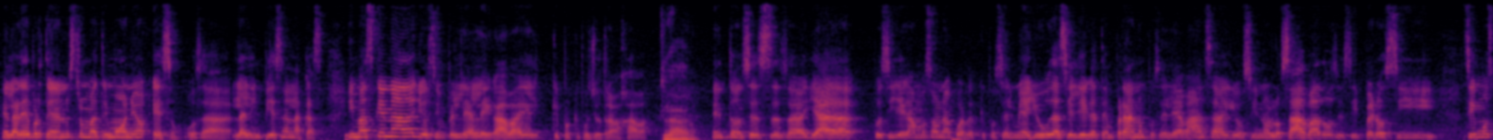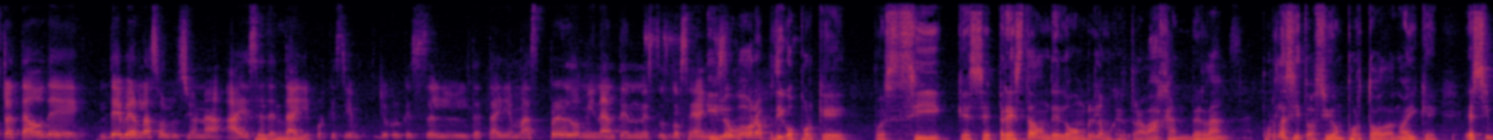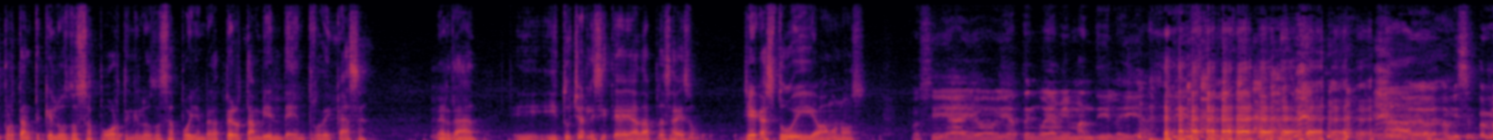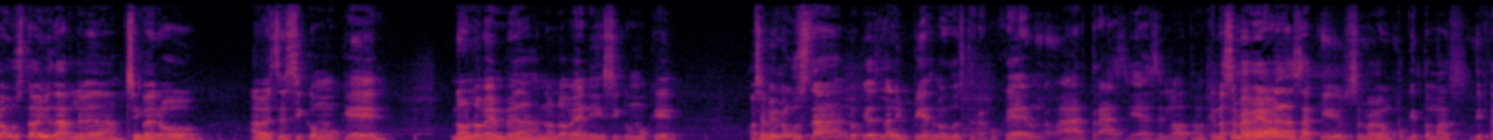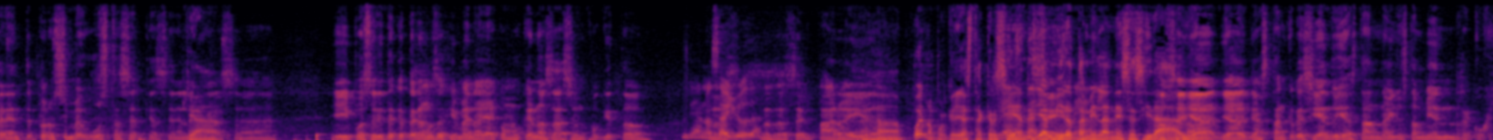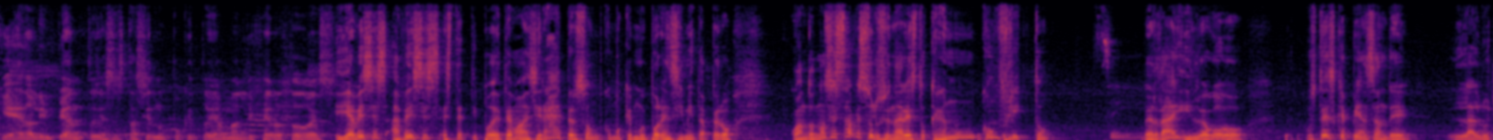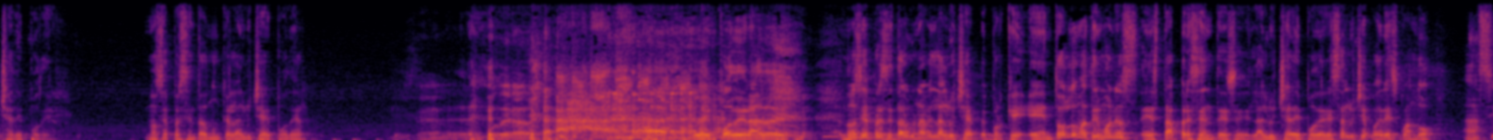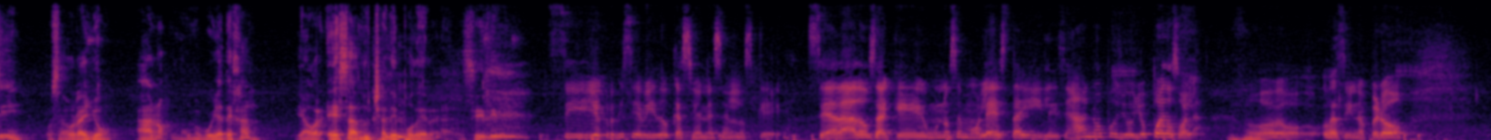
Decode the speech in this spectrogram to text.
el área de oportunidad en nuestro matrimonio, eso, o sea, la limpieza en la casa. Y más que nada, yo siempre le alegaba a él que porque pues yo trabajaba. Claro. Entonces, o sea, ya, pues si llegamos a un acuerdo que pues él me ayuda, si él llega temprano, pues él le avanza, y o si no los sábados, y sí, pero sí, sí hemos tratado de, de ver la solución a, a ese detalle, porque siempre, yo creo que ese es el detalle más predominante en estos 12 años. Y luego ahora, digo, porque, pues sí, que se presta donde el hombre y la mujer trabajan, ¿verdad? Exacto. por la situación, por todo, ¿no? Y que es importante que los dos aporten, que los dos apoyen, ¿verdad? Pero también dentro de casa, ¿verdad? y, y tú, Charlie, ¿sí te adaptas a eso? Llegas tú y vámonos. Pues sí, ya yo ya tengo ya mi mandila y ya. a mí siempre me ha gustado ayudarle, ¿verdad? Sí. Pero a veces sí como que no lo ven, ¿verdad? No lo ven y sí como que... O sea, a mí me gusta lo que es la limpieza, me gusta recoger, lavar, tras y eso y lo otro. Aunque no se me vea, ¿verdad? Aquí se me ve un poquito más diferente, pero sí me gusta hacer qué hacer en la casa. Y pues ahorita que tenemos a Jimena ya como que nos hace un poquito... Ya nos, ayuda. Nos hace el paro ahí. Bueno, porque ya está creciendo está y ya mira también la necesidad, O sea, ¿no? ya, ya, ya están creciendo y ya están ellos también recogiendo, limpiando, entonces ya se está haciendo un poquito ya más ligero todo eso. Y a veces, a veces este tipo de temas van a decir, ay, pero son como que muy por encimita, pero cuando no se sabe solucionar esto, crean un conflicto, Sí. ¿verdad? Y luego, ¿ustedes qué piensan de la lucha de poder? ¿No se ha presentado nunca la lucha de poder? Empoderado. la empoderada. ¿No se ha presentado alguna vez la lucha de Porque en todos los matrimonios está presente ese, la lucha de poder. Esa lucha de poder es cuando, ah, sí, pues ahora yo. Ah, no, no me voy a dejar. Y ahora esa lucha de poder. ¿Sí, Lili? Sí, yo creo que sí ha habido ocasiones en las que se ha dado, o sea, que uno se molesta y le dice, ah, no, pues yo, yo puedo sola, o, o- o así, ¿no? Pero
